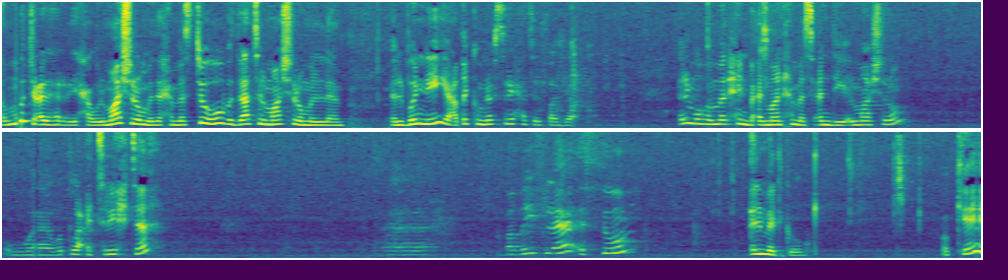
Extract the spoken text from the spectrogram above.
أموت على هالريحة. والماشروم إذا حمستوه بالذات الماشروم البني يعطيكم نفس ريحة الفقع. المهم الحين بعد ما انحمس عندي الماشروم وطلعت ريحته أه بضيف له الثوم المدقوق. أوكي؟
